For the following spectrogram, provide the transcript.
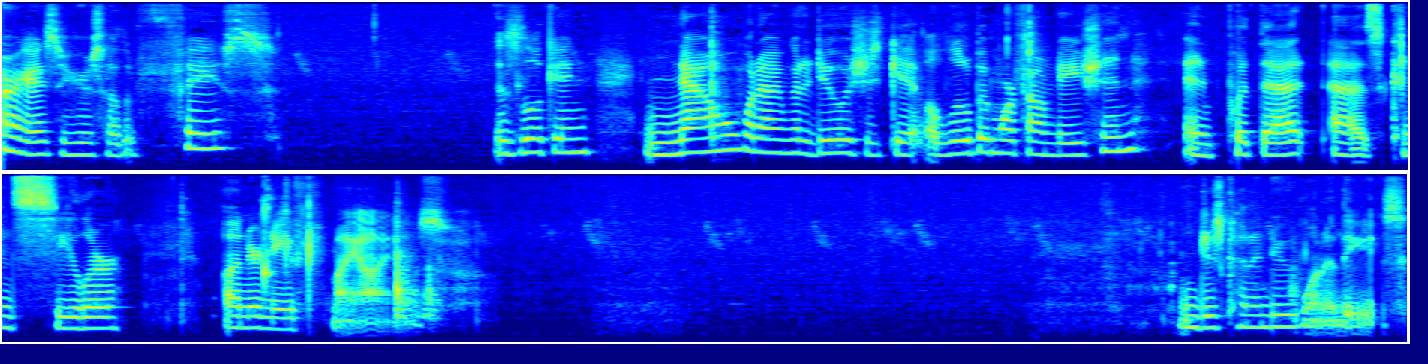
Alright guys, so here's how the face is looking. Now what I'm going to do is just get a little bit more foundation and put that as concealer underneath my eyes. And just kind of do one of these.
